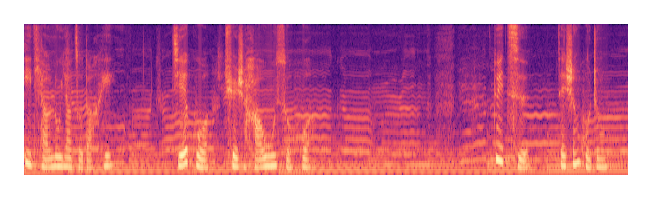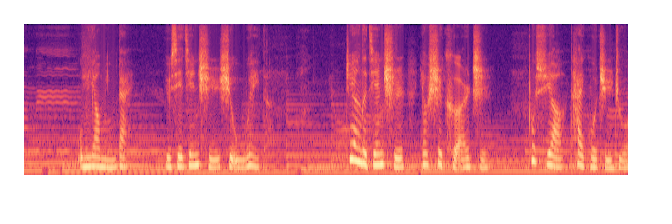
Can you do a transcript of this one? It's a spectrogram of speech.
一条路要走到黑，结果却是毫无所获。对此，在生活中，我们要明白，有些坚持是无谓的。这样的坚持要适可而止，不需要太过执着。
